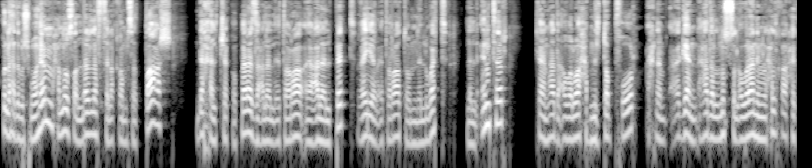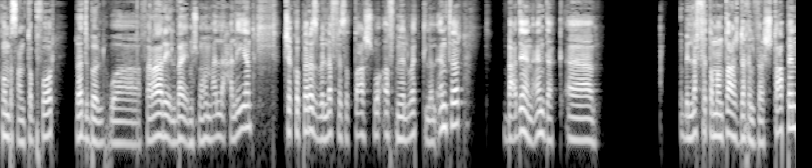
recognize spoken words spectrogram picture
كل هذا مش مهم حنوصل للفة رقم 16 دخل تشاكو بيرز على الاطارات على ال pit غير إطاراته من ال wet لل inter. كان هذا أول واحد من ال top four إحنا again هذا النص الأولاني من الحلقة حيكون بس عن top four ريد بول وفراري الباقي مش مهم هلا حاليا. تشاكو بيرز باللفة 16 وقف من ال wet لل inter. بعدين عندك آه باللفه 18 دخل فيرشتابن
